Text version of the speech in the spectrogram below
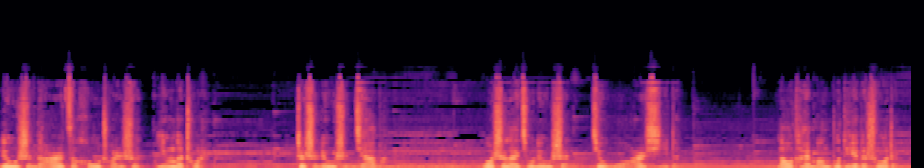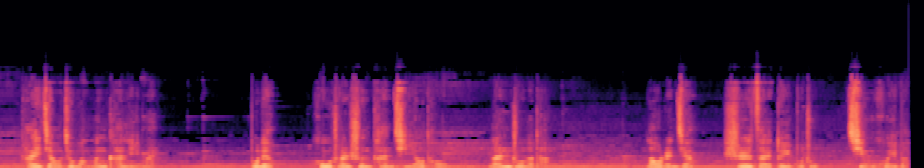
刘婶的儿子侯传顺迎了出来，这是刘婶家吧？我是来求刘婶救我儿媳的。老太忙不迭地说着，抬脚就往门槛里迈。不料侯传顺叹气摇头，拦住了他。老人家实在对不住，请回吧。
